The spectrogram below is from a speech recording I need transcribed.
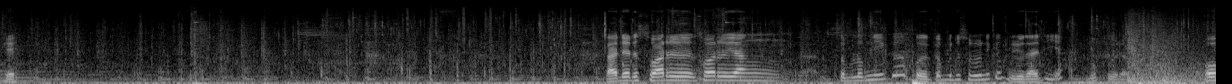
Okay Tadi ada suara suara yang sebelum ni ke apa? Ke video sebelum ni ke video tadi ya? Lupa dah. Oh,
